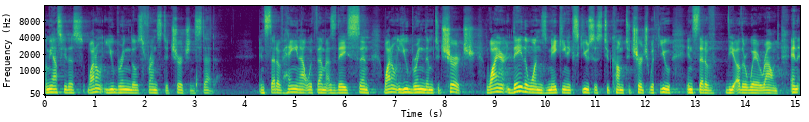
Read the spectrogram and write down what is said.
Let me ask you this why don't you bring those friends to church instead? Instead of hanging out with them as they sin, why don't you bring them to church? Why aren't they the ones making excuses to come to church with you instead of the other way around? And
